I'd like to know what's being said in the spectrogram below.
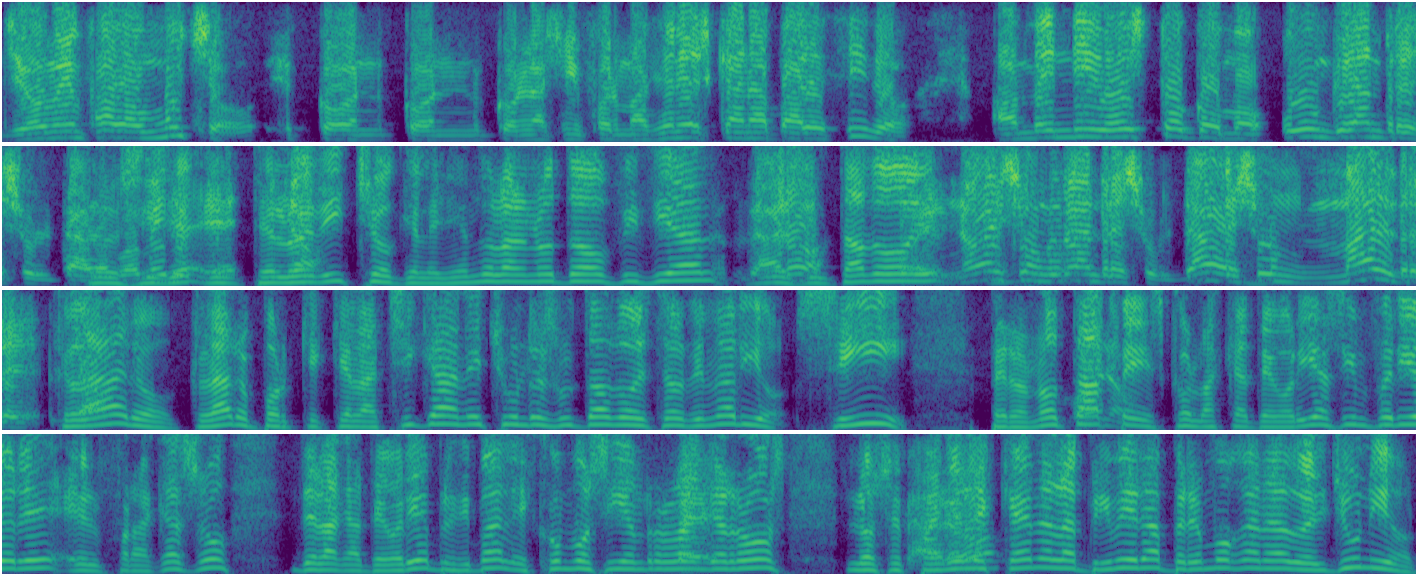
yo me he enfadado mucho con, con, con las informaciones que han aparecido han vendido esto como un gran resultado. Pues eh, te lo he dicho, que leyendo la nota oficial, el resultado... Pues no es un gran resultado, es un mal resultado. Claro, claro, porque que las chicas han hecho un resultado extraordinario, sí, pero no tapes con las categorías inferiores el fracaso de la categoría principal. Es como si en Roland Garros los españoles caen a la primera, pero hemos ganado el junior.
